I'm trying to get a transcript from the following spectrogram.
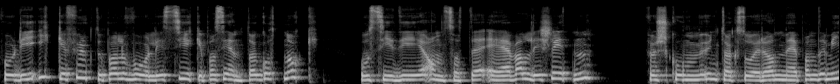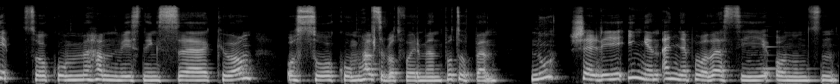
får de ikke fulgt opp alvorlig syke pasienter godt nok. Hun sier de ansatte er veldig sliten. Først kom unntaksårene med pandemi, så kom henvisningskøene, og så kom Helseplattformen på toppen. Nå ser de ingen ende på det, sier Aanonsen.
